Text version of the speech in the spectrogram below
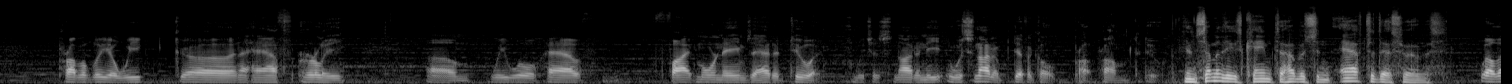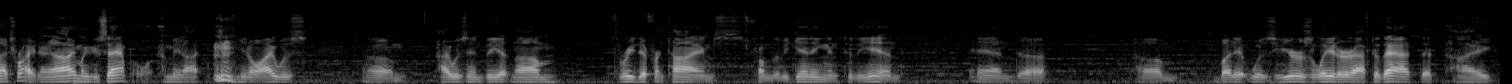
probably a week uh, and a half early, um, we will have five more names added to it, which is not a neat, which is not a difficult pro- problem to do. And some of these came to Hubbardston after their service. Well, that's right, and I'm an example. I mean, I, you know, I was, um, I was in Vietnam three different times from the beginning and to the end, and uh, um, but it was years later after that that I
